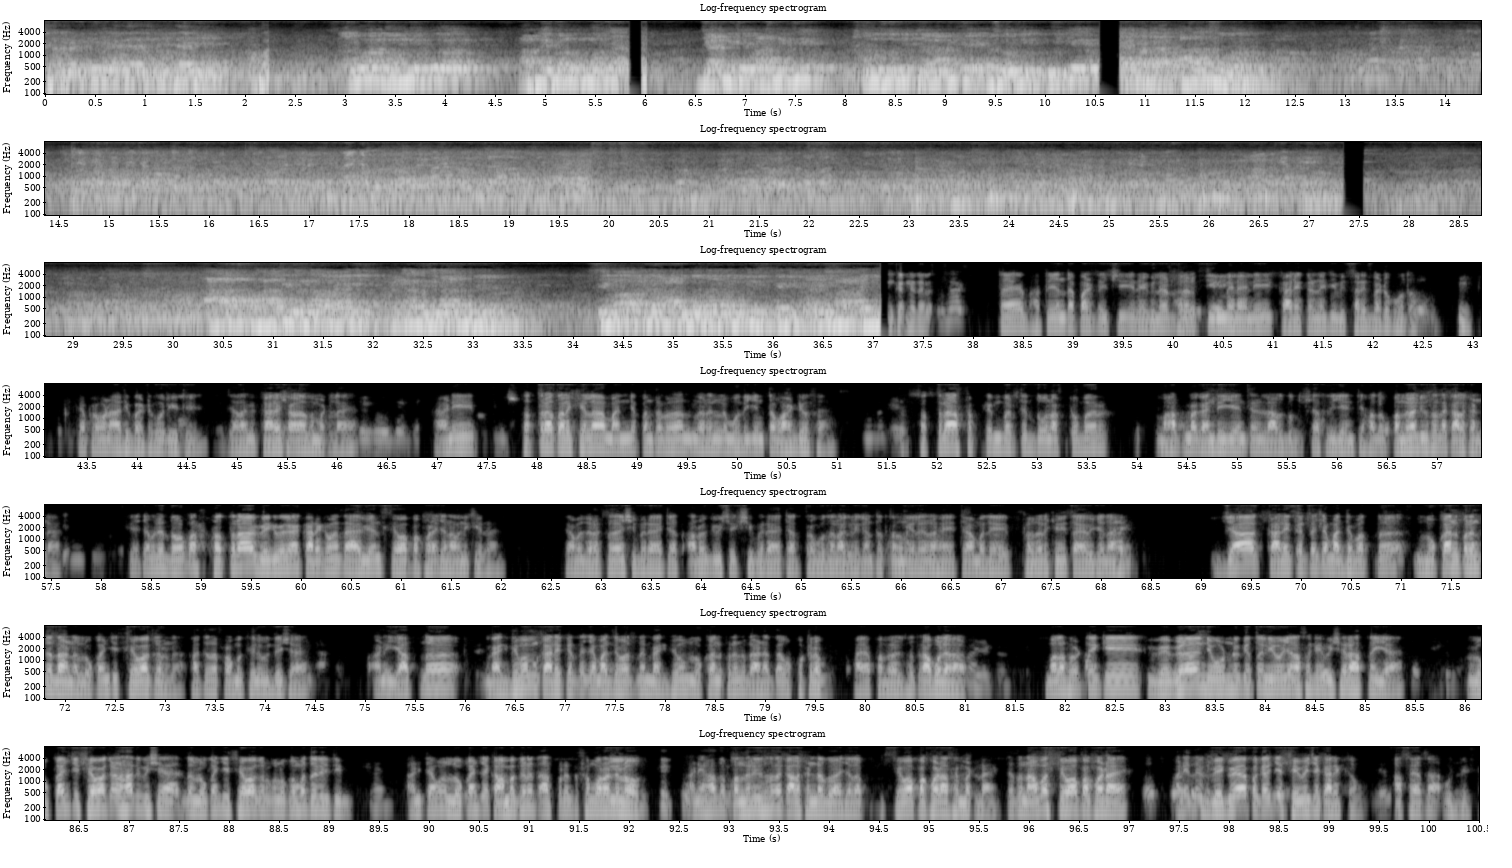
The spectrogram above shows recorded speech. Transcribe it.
विनंती करण्यात येत आहे की आपण सर्व नवनियुक्त आपले प्रमुख मोर्चा जातीचे वासनिकजी अनुसूचित जमातीचे अशोकजी करण्यात आलं. तर भारतीय जनता पार्टीची रेग्युलर दर तीन महिन्यांनी कार्य करण्याची विस्तारित बैठक होत असते. त्याप्रमाणे आधी बैठक होती इथे ज्याला मी कार्यशाळा असं म्हटलं आहे आणि सतरा तारखेला मान्य पंतप्रधान नरेंद्र मोदीजींचा वाढदिवस आहे. सतरा सप्टेंबर ते दोन ऑक्टोबर महात्मा गांधी जयंती आणि लालबहादूर शास्त्री जयंती हा जो पंधरा दिवसाचा कालखंड आहे. त्याच्यामध्ये जवळपास सतरा वेगवेगळ्या कार्यक्रमाचं आयोजन सेवा पखवाड्याच्या नावाने केलं आहे. त्यामध्ये रक्तदान शिबिर आहे त्यात आरोग्यविषयक शिबिर आहे त्यात प्रबोधन नागरिकांचं संमेलन आहे त्यामध्ये प्रदर्शनीचं आयोजन आहे. ज्या कार्यकर्त्याच्या माध्यमातून लोकांपर्यंत जाणं लोकांची सेवा करणं हा त्याचा प्रामुख्याने उद्देश आहे. आणि यातनं मॅक्झिमम कार्यकर्त्याच्या माध्यमातून मॅक्झिमम लोकांपर्यंत जाण्याचा उपक्रम हा या पंधरा दिवसात राबवला जाणार आहे. मला असं वाटतं की वेगळं निवडणुकीचं नियोजन असा काही विषय राहत नाही आहे लोकांची सेवा करणं हाच विषय आहे. जर लोकांची सेवा करून लोक मतं देतील. आणि त्यामुळे लोकांचे कामं करत आजपर्यंत समोर आलेलो आहोत. आणि हा जो पंधरा दिवसाचा कालखंड जो आहे ज्याला सेवा पखवाडा असं म्हटलं आहे त्याचं नावच सेवा पखवाडा आहे. आणि वेगवेगळ्या प्रकारचे सेवेचे कार्यक्रम. असा याचा उद्देश.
